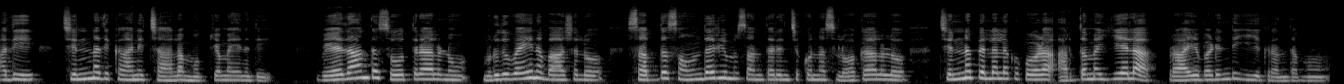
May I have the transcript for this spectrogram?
అది చిన్నది కానీ చాలా ముఖ్యమైనది. వేదాంత సూత్రాలను మృదువైన భాషలో శబ్ద సౌందర్యము సంతరించుకున్న శ్లోకాలలో చిన్నపిల్లలకు కూడా అర్థమయ్యేలా వ్రాయబడింది ఈ గ్రంథము.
